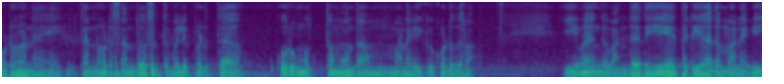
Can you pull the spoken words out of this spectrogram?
உடனே தன்னோட சந்தோஷத்தை வெளிப்படுத்த ஒரு முத்தமும் தன் மனைவிக்கு கொடுக்குறான். இவன் இங்கே வந்ததையே தெரியாத மனைவி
